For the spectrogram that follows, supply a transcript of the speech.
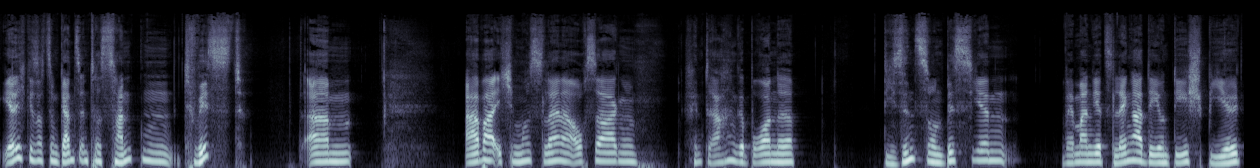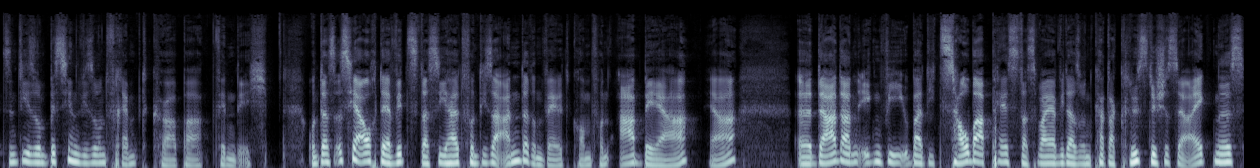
ehrlich gesagt einen ganz interessanten Twist. Ähm, aber ich muss leider auch sagen, ich finde Drachengeborene, die sind so ein bisschen, wenn man jetzt länger D&D spielt, sind die so ein bisschen wie so ein Fremdkörper, finde ich. Und das ist ja auch der Witz, dass sie halt von dieser anderen Welt kommen, von Aber, ja. Äh, da dann irgendwie über die Zauberpest, das war ja wieder so ein kataklystisches Ereignis,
